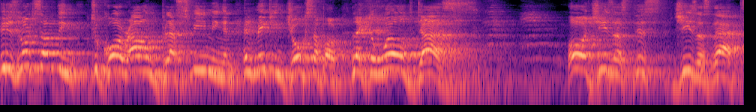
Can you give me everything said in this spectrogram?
It is not something to go around blaspheming and, and making jokes about like the world does. Oh, Jesus, this, Jesus that,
